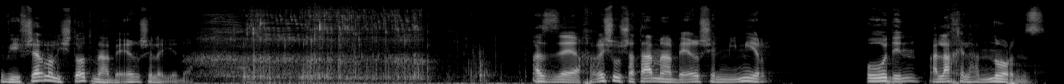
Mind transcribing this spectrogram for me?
ואפשר לו לשתות מהבאר של הידע. אז אה, אחרי שהוא שתה מהבאר של מימיר, אודין הלך אל הנורנס.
